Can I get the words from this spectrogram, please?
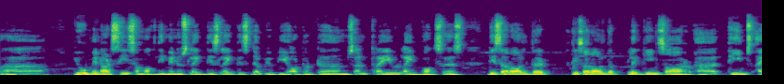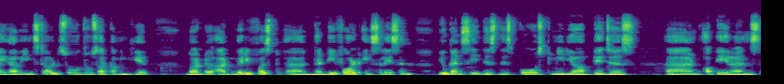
uh, you may not see some of the menus like this like this wp auto terms and thrive lightboxes these are all the these are all the plugins or uh, themes i have installed. So those are coming here. But uh, at very first uh, the default installation you can see this this post media pages and appearance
